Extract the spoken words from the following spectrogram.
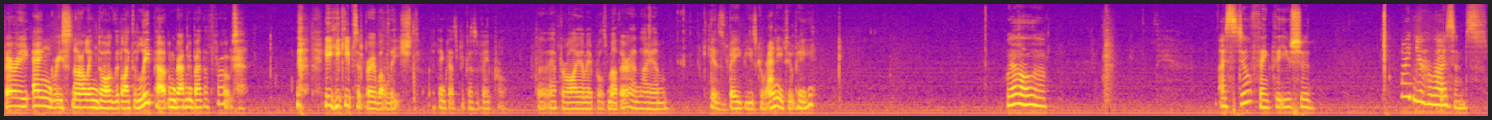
very angry, snarling dog that'd like to leap out and grab me by the throat. he, he keeps it very well leashed. I think that's because of April. Uh, after all, I am April's mother, and I am his baby's granny to be. Well, uh, I still think that you should widen your horizons.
